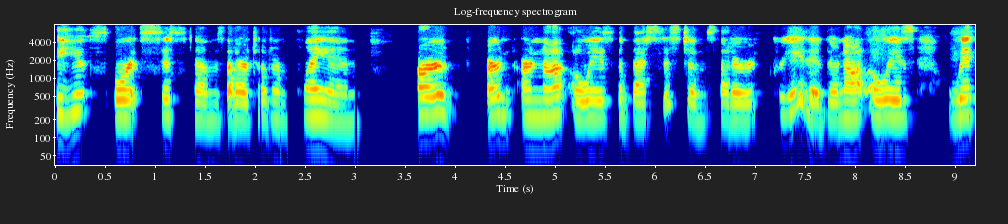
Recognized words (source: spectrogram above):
the youth sports systems that our children play in are are are not always the best systems that are created. They're not always with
